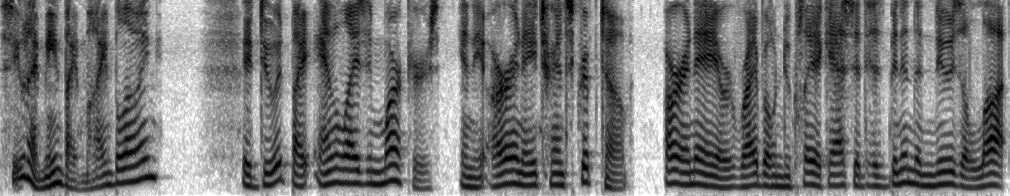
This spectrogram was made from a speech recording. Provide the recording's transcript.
See what I mean by mind blowing? They do it by analyzing markers in the RNA transcriptome. RNA or ribonucleic acid has been in the news a lot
